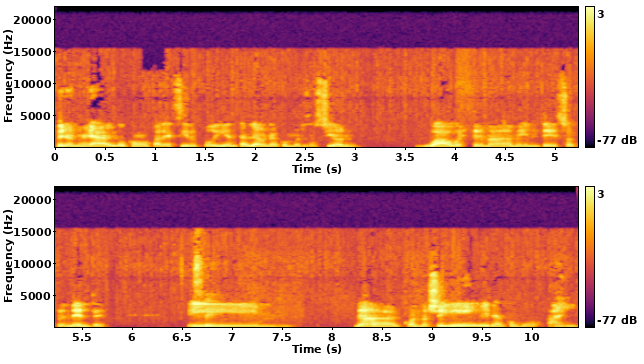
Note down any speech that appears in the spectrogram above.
pero no era algo como para decir, podía entablar una conversación, wow, extremadamente sorprendente. Y nada, cuando llegué era como, ay,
